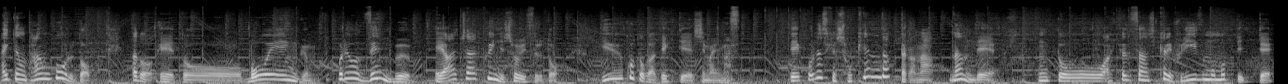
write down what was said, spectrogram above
相手のタウンホールと、あと、えっ、ー、と、防衛援軍、これを全部、えアーチャークイーンで処理するということができてしまいます。で、これ確か初見だったかななんで、うんと、秋風さんしっかりフリーズも持っていって、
